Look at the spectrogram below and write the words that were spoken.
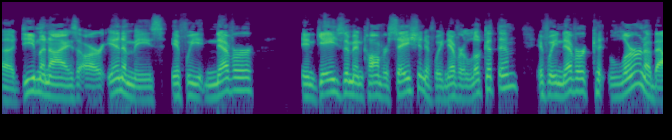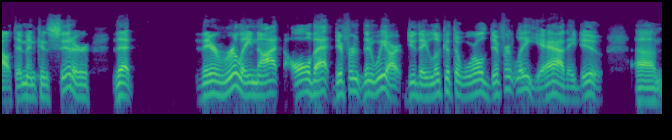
uh, demonize our enemies if we never engage them in conversation, if we never look at them, if we never learn about them and consider that they're really not all that different than we are. Do they look at the world differently? Yeah, they do. Um,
